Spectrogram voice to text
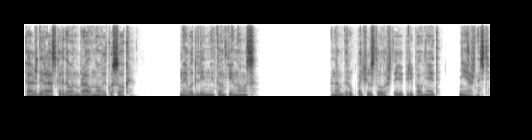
каждый раз, когда он брал новый кусок, на его длинный тонкий нос, она вдруг почувствовала, что ее переполняет нежность,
